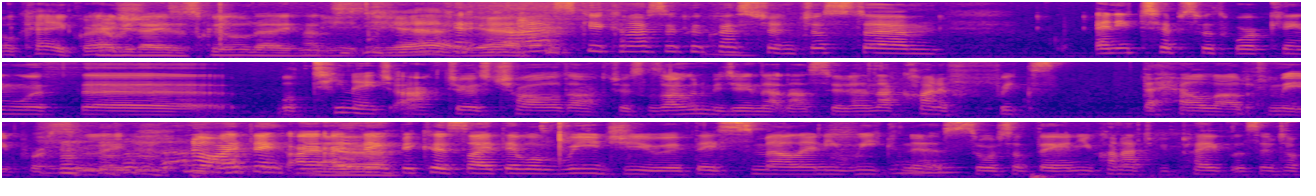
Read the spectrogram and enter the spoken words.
Okay, great. every day is a school day. Y- That's yeah, Can, yeah. can I ask you? Can I ask a quick question? Just um, any tips with working with uh, well teenage actors, child actors? Because I'm going to be doing that now soon, and that kind of freaks the hell out of me personally. no, I think I, I think because like they will read you if they smell any weakness or something, and you kind of have to be playful at the same time.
